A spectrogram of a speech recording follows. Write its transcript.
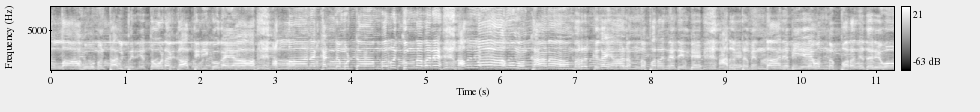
അള്ളാഹുവും താല്പര്യത്തോടെ കാത്തിരിക്കുകയാ. അള്ളാനെ കണ്ടുമുട്ടാൻ വെറുക്കുന്നവനെ അള്ളാഹുവും കാണാൻ വെറുക്കുകയാണെന്ന് പറഞ്ഞതിന്റെ അർത്ഥം എന്താ നബിയെ ഒന്ന് പറഞ്ഞു തരുവോ?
